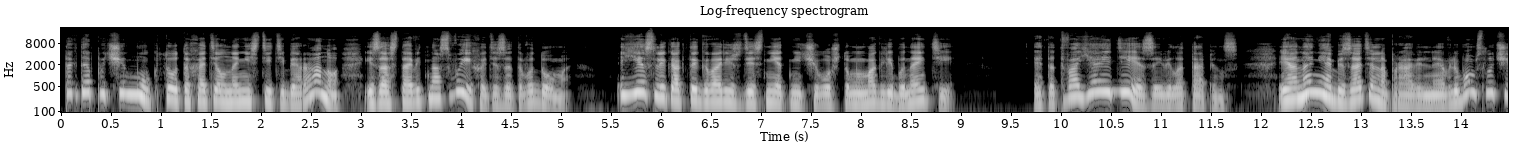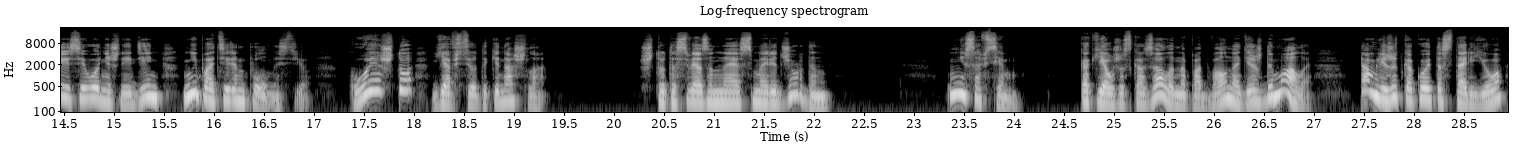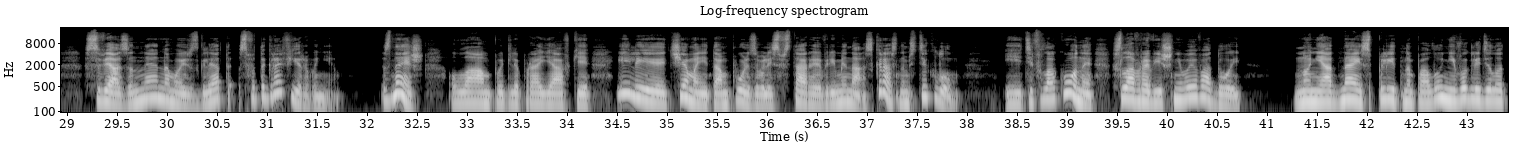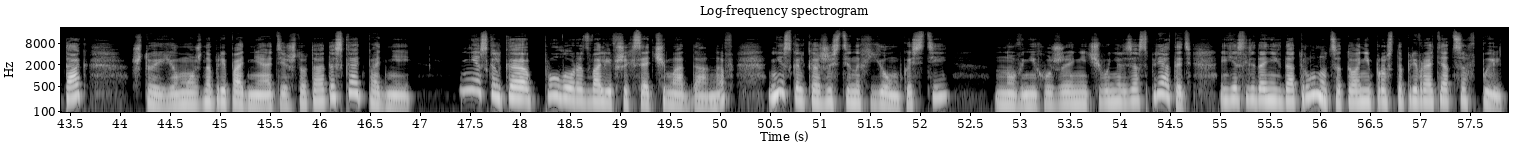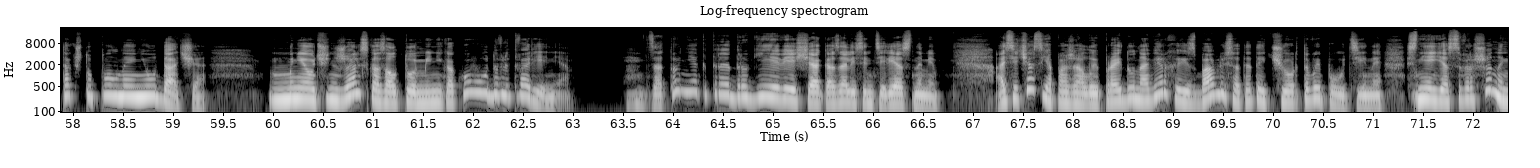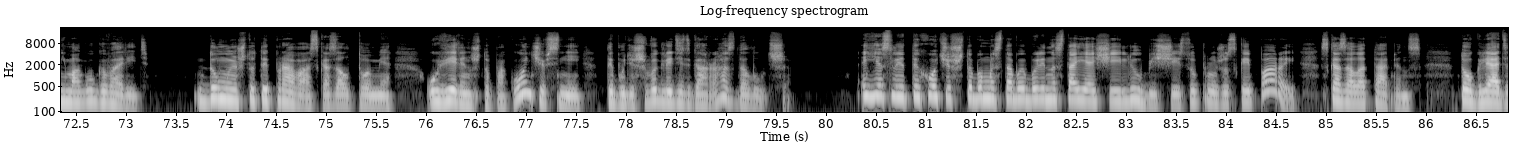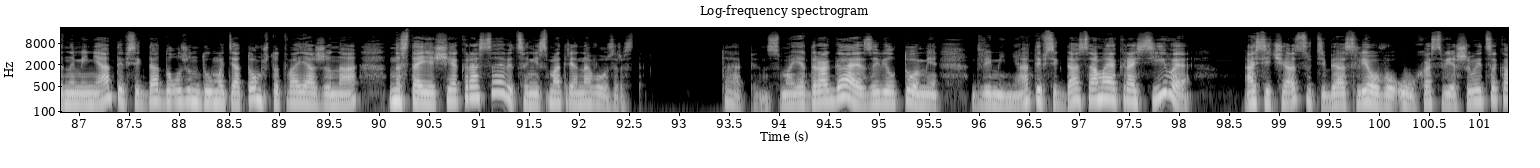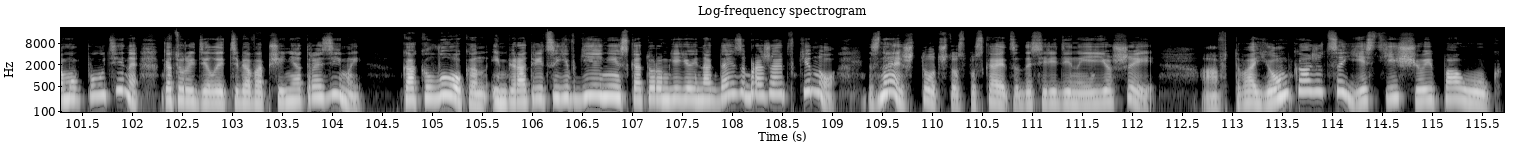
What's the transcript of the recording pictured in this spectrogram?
Тогда почему кто-то хотел нанести тебе рану и заставить нас выехать из этого дома? Если, как ты говоришь, здесь нет ничего, что мы могли бы найти. «Это твоя идея», — заявила Таппинс. «И она не обязательно правильная. В любом случае, сегодняшний день не потерян полностью. Кое-что я все-таки нашла». Что-то связанное с Мэри Джордан? Не совсем. Как я уже сказала, на подвал надежды мало. Там лежит какое-то старье, связанное, на мой взгляд, с фотографированием. Знаешь, лампы для проявки или чем они там пользовались в старые времена, с красным стеклом. И эти флаконы с лавровишневой водой. Но ни одна из плит на полу не выглядела так, что ее можно приподнять и что-то отыскать под ней. Несколько полуразвалившихся чемоданов, несколько жестяных емкостей, но в них уже ничего нельзя спрятать. Если до них дотронуться, то они просто превратятся в пыль, так что полная неудача. «Мне очень жаль», — сказал Томми, — «никакого удовлетворения». Зато некоторые другие вещи оказались интересными. А сейчас я, пожалуй, пройду наверх и избавлюсь от этой чертовой паутины. С ней я совершенно не могу говорить. «Думаю, что ты права», — сказал Томми. «Уверен, что, покончив с ней, ты будешь выглядеть гораздо лучше». «Если ты хочешь, чтобы мы с тобой были настоящей любящей супружеской парой», — сказала Таппинс, «то, глядя на меня, ты всегда должен думать о том, что твоя жена — настоящая красавица, несмотря на возраст». «Таппинс, моя дорогая», — заявил Томми, — «для меня ты всегда самая красивая». А сейчас у тебя с левого уха свешивается комок паутины, который делает тебя вообще неотразимой. Как локон императрицы Евгении, с которым ее иногда изображают в кино. Знаешь, тот, что спускается до середины ее шеи. А в твоем, кажется, есть еще и паук.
